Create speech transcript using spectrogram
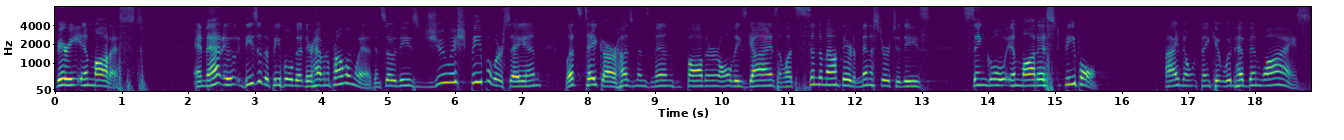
very immodest. And that these are the people that they're having a problem with. And so these Jewish people are saying, let's take our husbands, men's father, all these guys, and let's send them out there to minister to these single, immodest people. I don't think it would have been wise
